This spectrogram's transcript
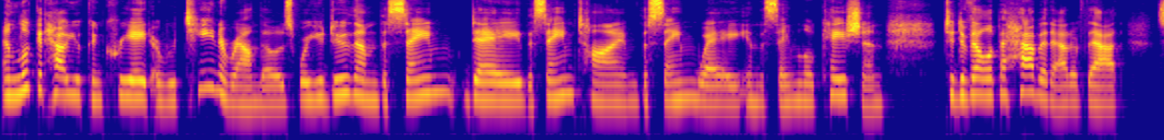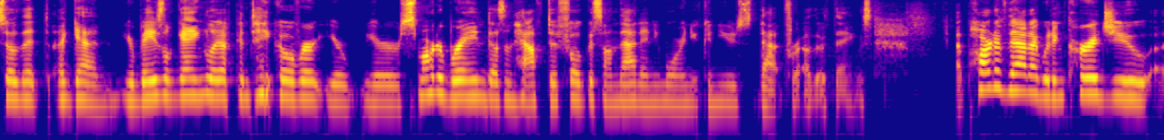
And look at how you can create a routine around those where you do them the same day, the same time, the same way, in the same location to develop a habit out of that so that again your basal ganglia can take over your your smarter brain doesn't have to focus on that anymore and you can use that for other things. Part of that i would encourage you uh,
